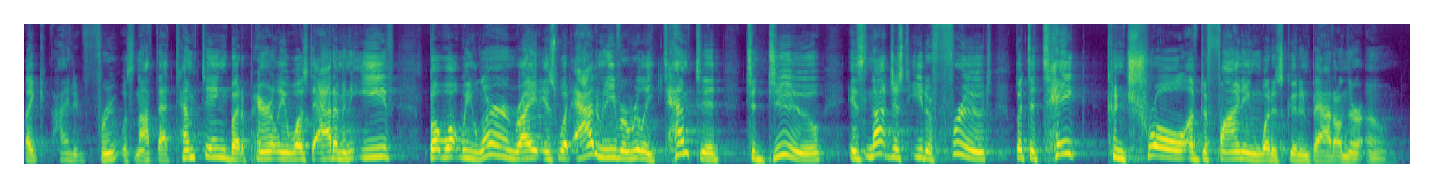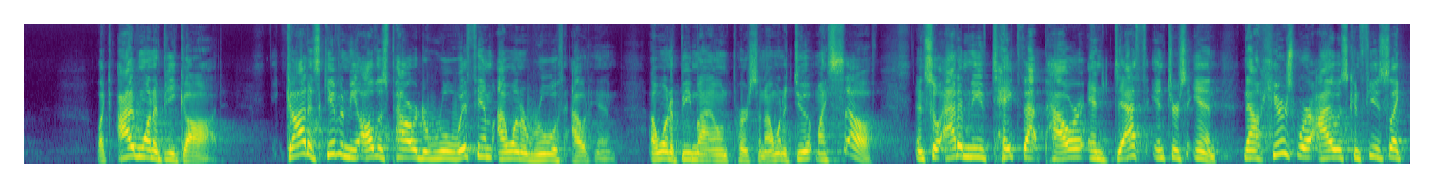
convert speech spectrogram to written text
Like, I did, fruit was not that tempting, but apparently it was to Adam and Eve. But what we learn, right, is what Adam and Eve are really tempted to do is not just eat of fruit, but to take control of defining what is good and bad on their own. Like, I want to be God. God has given me all this power to rule with him. I want to rule without him. I want to be my own person. I want to do it myself. And so Adam and Eve take that power and death enters in. Now, here's where I was confused. Like,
